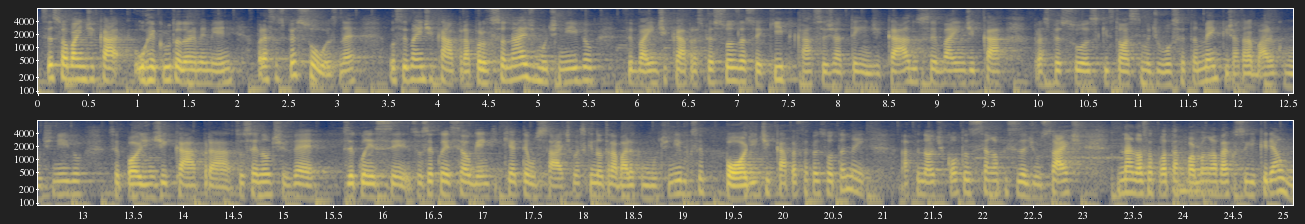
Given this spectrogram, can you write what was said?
Você só vai indicar o recrutador MMN para essas pessoas, né? Você vai indicar para profissionais de multinível, você vai indicar para as pessoas da sua equipe, caso você já tenha indicado, você vai indicar para as pessoas que estão acima de você também, que já trabalham com multinível, você pode indicar indicar para, se você não tiver, se você conhecer, se você conhecer alguém que quer ter um site, mas que não trabalha com multinível, você pode indicar para essa pessoa também. Afinal de contas, se ela precisa de um site, na nossa plataforma ela vai conseguir criar um.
